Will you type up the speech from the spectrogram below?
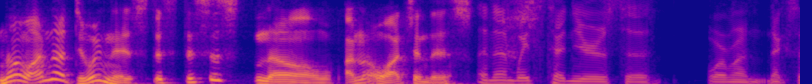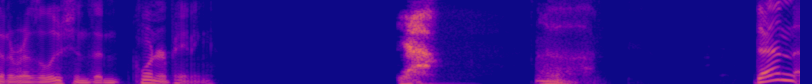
No, I'm not doing this. This this is no. I'm not watching this. And then waits ten years to form a next set of resolutions and corner painting. Yeah. Ugh. Then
